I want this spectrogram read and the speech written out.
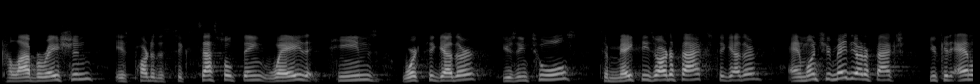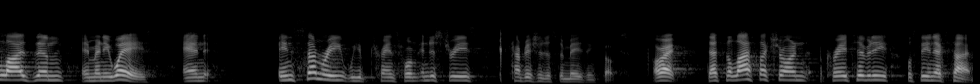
Collaboration is part of the successful thing way that teams work together using tools to make these artifacts together. And once you've made the artifacts, you can analyze them in many ways. And in summary, we've transformed industries. Computation is just amazing, folks. All right, that's the last lecture on creativity. We'll see you next time.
